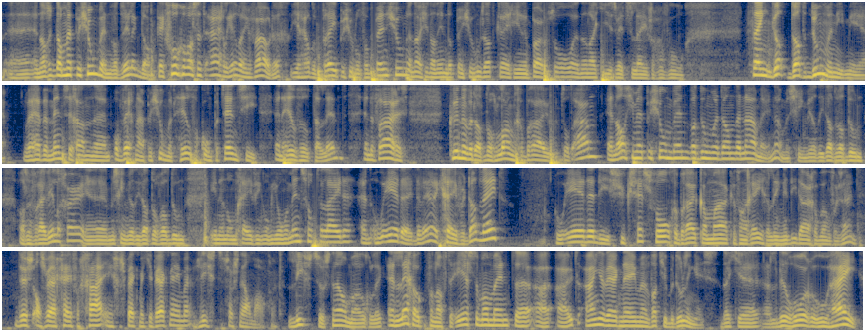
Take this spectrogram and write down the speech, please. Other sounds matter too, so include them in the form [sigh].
En als ik dan met pensioen ben, wat wil ik dan? Kijk, vroeger was het eigenlijk heel eenvoudig. Je had een prepensioen of een pensioen. En als je dan in dat pensioen zat, kreeg je een parasol en dan had je je Zwitserse levengevoel. Thank God, dat doen we niet meer. We hebben mensen gaan uh, op weg naar pensioen met heel veel competentie en heel veel talent. En de vraag is, kunnen we dat nog lang gebruiken tot aan? En als je met pensioen bent, wat doen we dan daarna mee? Nou, misschien wil hij dat wel doen als een vrijwilliger. Eh, misschien wil hij dat toch wel doen in een omgeving om jonge mensen op te leiden. En hoe eerder de werkgever dat weet, hoe eerder die succesvol gebruik kan maken van regelingen die daar gewoon voor zijn. Dus als werkgever ga in gesprek met je werknemer, liefst zo snel mogelijk. Liefst zo snel mogelijk. En leg ook vanaf de eerste moment uh, uit aan je werknemer wat je bedoeling is. Dat je wil horen hoe hij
